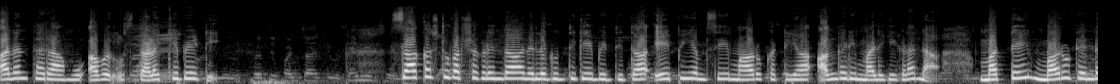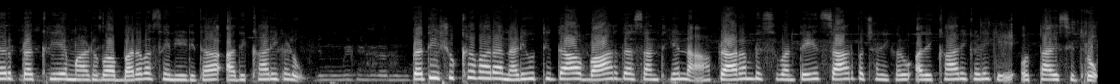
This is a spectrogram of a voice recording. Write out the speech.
ಅನಂತರಾಮು ಅವರು ಸ್ಥಳಕ್ಕೆ ಭೇಟಿ. ಸಾಕಷ್ಟು ವರ್ಷಗಳಿಂದ ನೆಲೆಗುದ್ದಿಗೆ ಬಿದ್ದಿದ್ದ ಎಪಿಎಂಸಿ ಮಾರುಕಟ್ಟೆಯ ಅಂಗಡಿ ಮಳಿಗೆಗಳನ್ನು ಮತ್ತೆ ಮರು ಟೆಂಡರ್ ಪ್ರಕ್ರಿಯೆ ಮಾಡುವ ಭರವಸೆ ನೀಡಿದ ಅಧಿಕಾರಿಗಳು. ಪ್ರತಿ ಶುಕ್ರವಾರ ನಡೆಯುತ್ತಿದ್ದ ವಾರದ ಸಂತೆಯನ್ನ ಪ್ರಾರಂಭಿಸುವಂತೆ ಸಾರ್ವಜನಿಕರು ಅಧಿಕಾರಿಗಳಿಗೆ ಒತ್ತಾಯಿಸಿದ್ರು.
